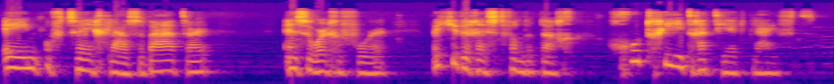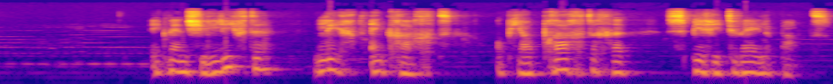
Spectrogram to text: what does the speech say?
een of twee glazen water en zorg ervoor dat je de rest van de dag goed gehydrateerd blijft. Ik wens je liefde, licht en kracht op jouw prachtige spirituele pad.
